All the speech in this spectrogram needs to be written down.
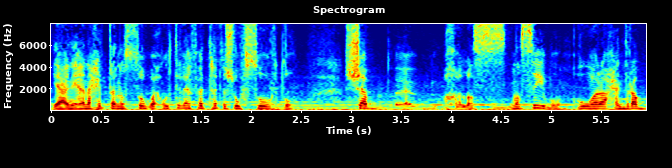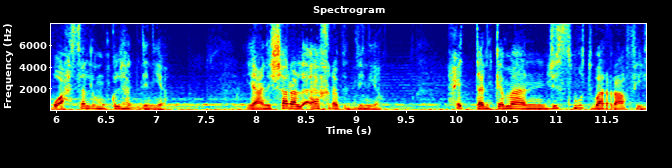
يعني أنا حتى الصبح قلت لها فتحت أشوف صورته. شاب خلص نصيبه. هو راح عند ربه احسن له من كل هالدنيا. يعني شرى الآخرة بالدنيا حتى كمان جسمه تبرع فيه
